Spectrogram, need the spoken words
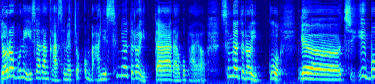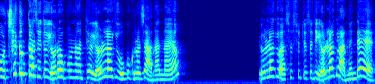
여러분이 이 사람 가슴에 조금 많이 스며들어 있다라고 봐요. 스며들어 있고 어, 뭐 최근까지도 여러분한테 연락이 오고 그러지 않았나요? 연락이 왔을 수도 있어. 근데 연락이 왔는데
